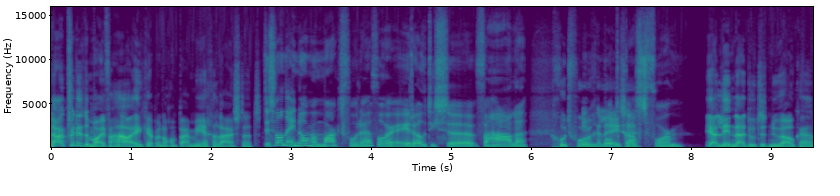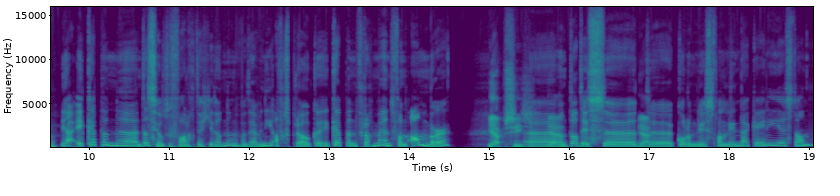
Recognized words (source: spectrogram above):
Nou, ik vind het een mooi verhaal. Ik heb er nog een paar meer geluisterd. Het is wel een enorme markt voor, hè? Voor erotische verhalen. Goed In voorgelezen. podcastvorm. Ja, Linda doet het nu ook, hè? Ja, ik heb een. eh, dat is heel toevallig dat je dat noemt, want we hebben niet afgesproken. Ik heb een fragment van Amber. Ja, precies. eh, ja. Want dat is eh, de columnist van Linda. Ken die is dan?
